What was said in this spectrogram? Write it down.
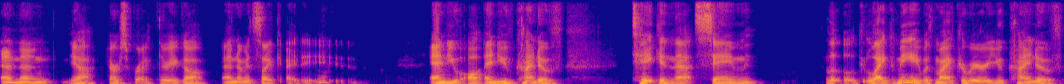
And then yeah, hairspray. There you go. And um, it's like, Yeah. and you all, and you've kind of taken that same, like me with my career, you kind of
